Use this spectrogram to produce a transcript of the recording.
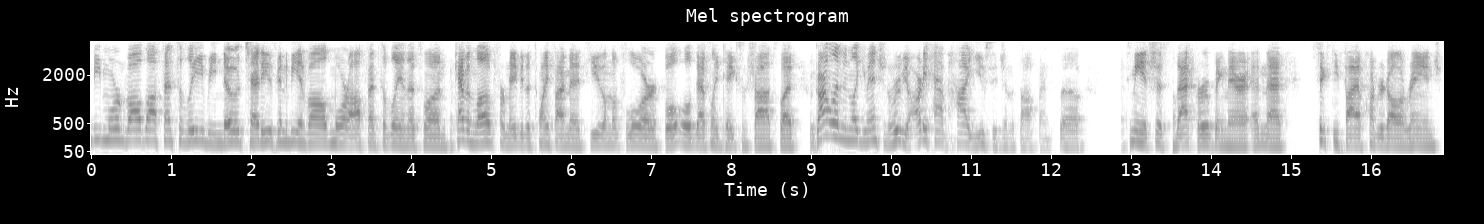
be more involved offensively. We know Cedi is going to be involved more offensively in this one. Kevin Love for maybe the 25 minutes he's on the floor will will definitely take some shots. But Garland and like you mentioned, Rubio already have high usage in this offense. So to me, it's just that grouping there and that $6,500 range,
